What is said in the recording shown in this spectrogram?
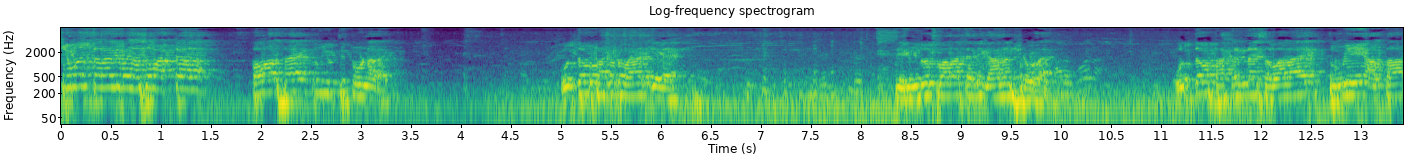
जिवंत राहिली पाहिजे असं वाटतं पवार साहेब तुम्ही युती तोडणार आहे उद्धव ठाकरे वयात बाहेर गेले ते हिंदुत्वाला त्यांनी गाणं ठेवलंय. उद्धव ठाकरेंना सवाल आहे तुम्ही आता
